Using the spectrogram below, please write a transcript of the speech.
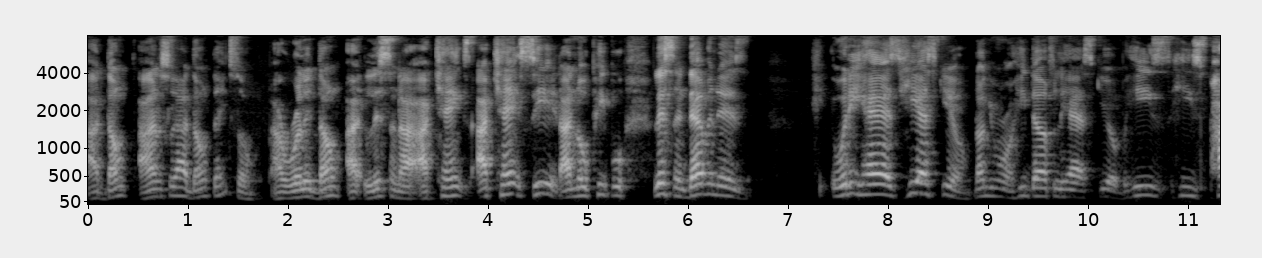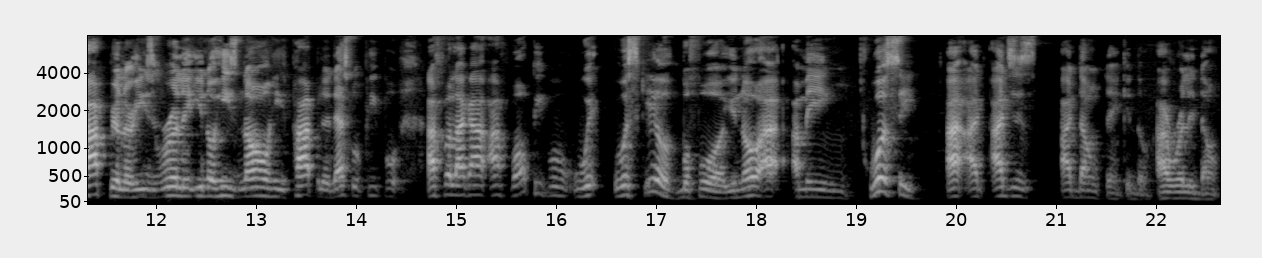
I don't honestly. I don't think so. I really don't. I listen. I, I can't. I can't see it. I know people. Listen, Devin is what he has, he has skill. Don't get me wrong, he definitely has skill. But he's he's popular. He's really, you know, he's known. He's popular. That's what people. I feel like I, I fought people with with skill before. You know, I I mean, we'll see. I I, I just I don't think it though. I really don't.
